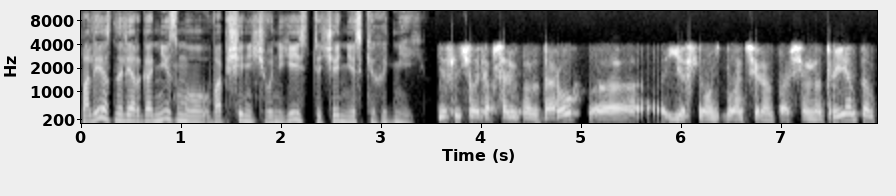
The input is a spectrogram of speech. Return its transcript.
Полезно ли организму вообще ничего не есть в течение нескольких дней? Если человек абсолютно здоров, э, если он сбалансирован по всем нутриентам,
